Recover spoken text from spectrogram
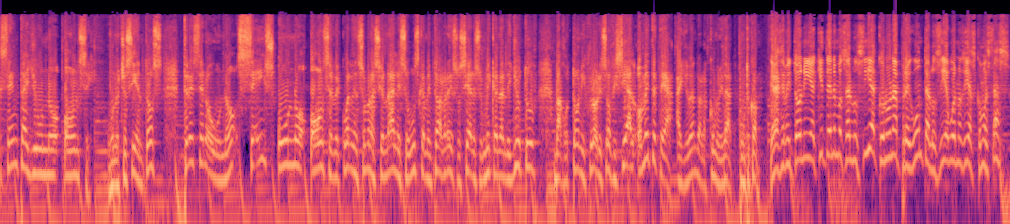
1-800-301-6111. 1-800-301-6111. Recuerden, somos nacionales o búscame en todas las redes sociales o en mi canal de YouTube bajo Tony Flores Oficial o métete a ayudando a la comunidad.com. Gracias, Tony. Aquí tenemos a Lucía con una pregunta. Lucía, buenos días, ¿cómo estás?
